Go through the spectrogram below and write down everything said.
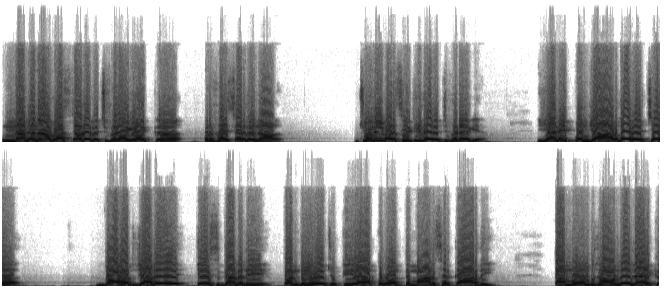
ਨਗਨ ਅਵਸਥਾ ਦੇ ਵਿੱਚ ਫੜਿਆ ਗਿਆ ਇੱਕ ਪ੍ਰੋਫੈਸਰ ਦੇ ਨਾਲ। ਯੂਨੀਵਰਸਿਟੀ ਦੇ ਵਿੱਚ ਫੜਿਆ ਗਿਆ। ਯਾਨੀ ਪੰਜਾਬ ਦੇ ਵਿੱਚ ਬਹੁਤ ਜ਼ਿਆਦਾ ਇਸ ਗੱਲ ਦੀ ਭੰਡੀ ਹੋ ਚੁੱਕੀ ਹੈ, ਭਗਵੰਤ ਮਾਨ ਸਰਕਾਰ ਦੀ। ਤਾਂ ਮੂੰਹ ਦਿਖਾਉਣ ਦੇ ਲਾਇਕ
